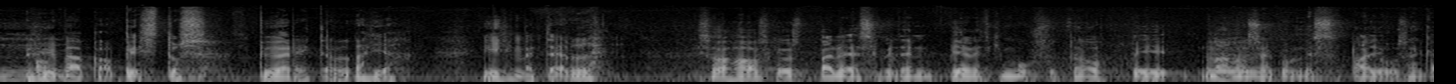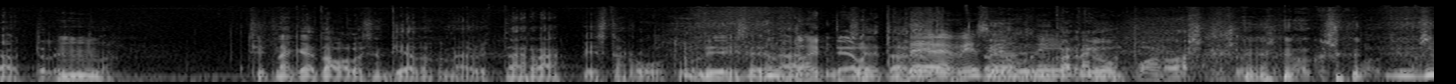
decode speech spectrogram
mm. hyvä kapistus pyöritellä ja ihmetellä. Se on hauska just pädeissä, miten pienetkin muksut ne oppii mm. nanosekunnissa tajuu sen käyttöliittymän. Mm sitten näkee tavallisen tietokoneen yrittää räppiä sitä ruutua. Niin, se tai televisio. Niin. Kari on paras, kun se on kaksivuotias.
